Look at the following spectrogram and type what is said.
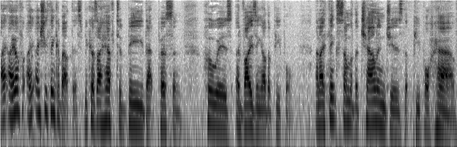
I, I, often, I actually think about this because I have to be that person who is advising other people. And I think some of the challenges that people have,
